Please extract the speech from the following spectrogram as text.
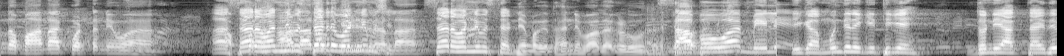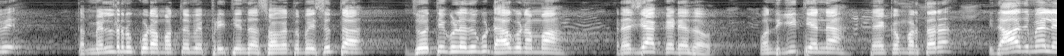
ಒಂದು ಮಾನ ಕೊಟ್ಟ ನೀವು ಸರ್ ಒಂದ್ ನಿಮಿಷ ತಡ್ರಿ ಒಂದ್ ನಿಮಿಷ. ಸರ್ ಒಂದ್ ನಿಮಿಷ ತಡ್ರಿ. ನಿಮಗೆ ಧನ್ಯವಾದಗಳು ಧನ್ಯವಾದಗಳು. ಸಾಬವ್ವ ಮೇಲೆ ಈಗ ಮುಂದಿನ ಗೀತೆಗೆ ಧ್ವನಿ ಆಗ್ತಾ ಇದ್ದೀವಿ. ತಮ್ಮೆಲ್ಲರೂ ಕೂಡ ಮತ್ತೊಮ್ಮೆ ಪ್ರೀತಿಯಿಂದ ಸ್ವಾಗತ ಬಯಸುತ್ತಾ ಜ್ಯೋತಿಗುಳೆದುಗುಡ್ ಹಾಗೂ ನಮ್ಮ ರಜಾ ಕಡೆಯದವರು ಒಂದು ಗೀತೆಯನ್ನು ತೆಗೆಕೊಂಬರ್ತಾರ ಇದಾದ ಮೇಲೆ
